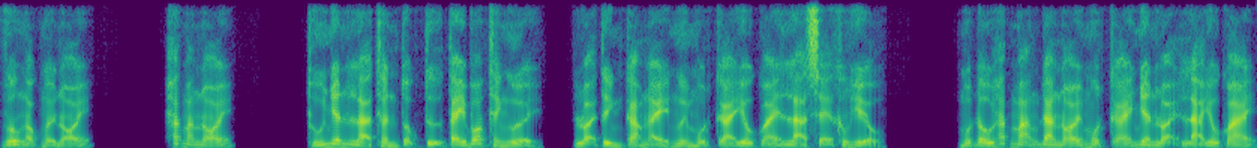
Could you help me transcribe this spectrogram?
Vô ngọc mời nói. Hắc mãng nói, thú nhân là thần tộc tự tay bóp thành người, loại tình cảm này ngươi một cái yêu quái là sẽ không hiểu. Một đầu hắc mãng đang nói một cái nhân loại là yêu quái.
